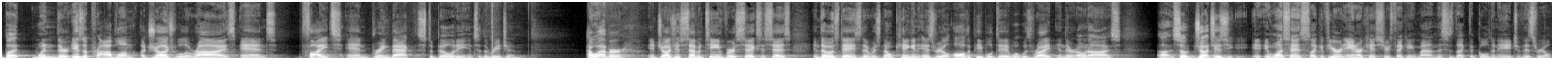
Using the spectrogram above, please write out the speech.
but when there is a problem, a judge will arise and fight and bring back stability into the region. However, in Judges 17, verse 6, it says, In those days there was no king in Israel. All the people did what was right in their own eyes. Uh, so, Judges, in one sense, like if you're an anarchist, you're thinking, man, this is like the golden age of Israel.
